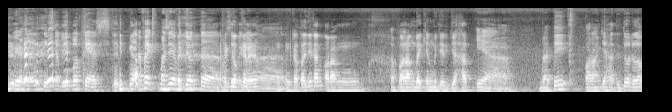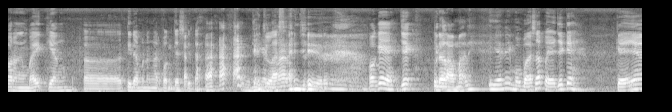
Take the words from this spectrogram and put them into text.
ya kan, jadi nggak bikin podcast. Jadi nggak- efek masih efek Joker, Efek masih Joker ya. Joker. Katanya kan orang Apa? orang baik yang menjadi jahat. Iya. Berarti orang jahat itu adalah orang yang baik yang eh, tidak mendengar podcast kita. Gak jelas anjir. Oke, Jack. Udah kita- lama nih. Iya nih mau bahas apa ya, Jack ya? Kayaknya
